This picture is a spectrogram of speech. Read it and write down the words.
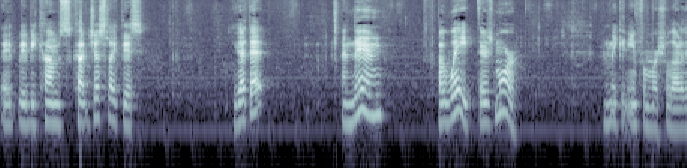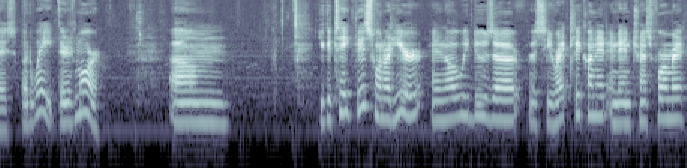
it, it becomes cut just like this. You got that? And then, but wait, there's more. Make an infomercial out of this. But wait, there's more. Um, you could take this one right here, and all we do is, uh, let's see, right click on it, and then transform it.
